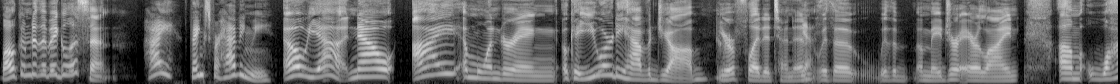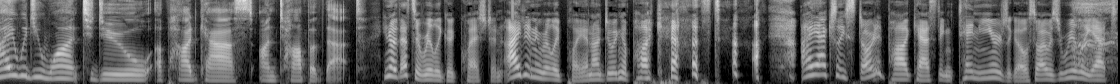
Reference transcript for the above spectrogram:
welcome to the Big Listen. Hi, thanks for having me. Oh, yeah. Now, I am wondering, okay, you already have a job. You're a flight attendant Yes. with a with a, a major airline. Um, why would you want to do a podcast on top of that? You know, that's a really good question. I didn't really plan on doing a podcast. I actually started podcasting 10 years ago. So I was really at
